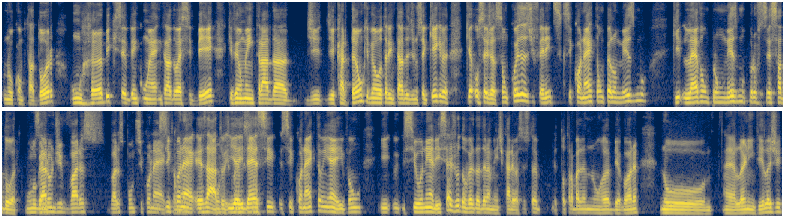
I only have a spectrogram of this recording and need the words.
no computador um hub que você vem com a entrada USB, que vem uma entrada de, de cartão, que vem outra entrada de não sei o quê, que, que- ou seja, são coisas diferentes que se conectam pelo mesmo, que levam para um mesmo processador. Um lugar onde vários, vários pontos se conectam. se né? conectam, exato. Ponto de E a conexão. ideia é se, se conectam e aí vão e, e se unem ali, se ajudam verdadeiramente. Cara, eu assisto, eu estou trabalhando num hub agora, no é, Learning Village,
